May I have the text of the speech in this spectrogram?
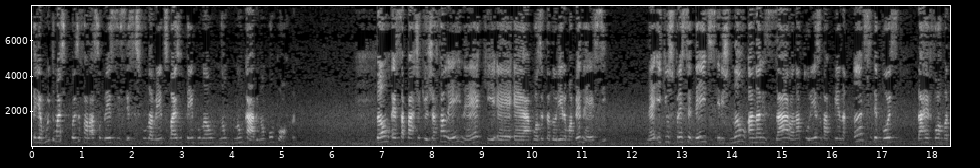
teria muito mais coisa a falar sobre esses, esses fundamentos, mas o tempo não, não, não cabe, não comporta. Então, essa parte aqui eu já falei, né, que é, é a aposentadoria era uma benesse, né, e que os precedentes eles não analisaram a natureza da pena antes e depois da reforma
